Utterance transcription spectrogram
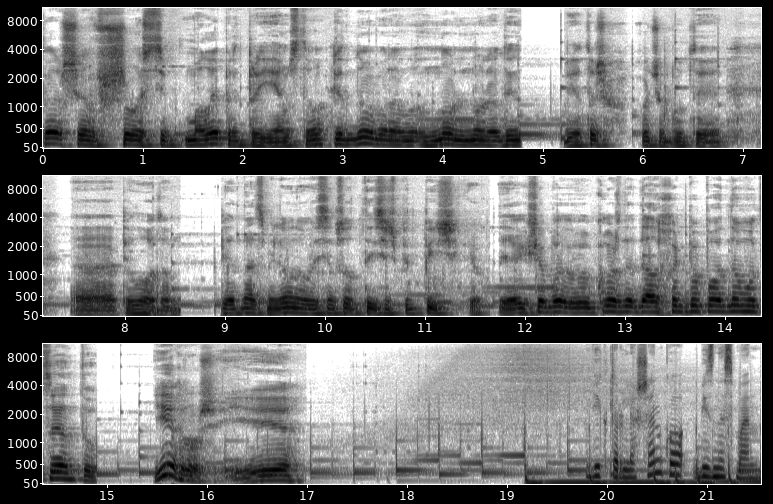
Перше в шості мале підприємство під номером 001. Я теж хочу бути е, пілотом. 15 мільйонів 800 тисяч підписчиків. Якщо б кожен дав хоч би по одному центу, є гроші? Є. Віктор Ляшенко бізнесмен.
